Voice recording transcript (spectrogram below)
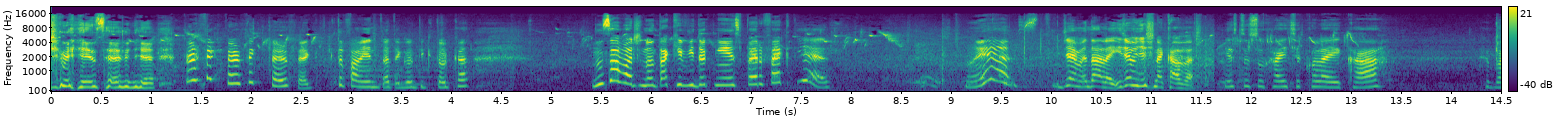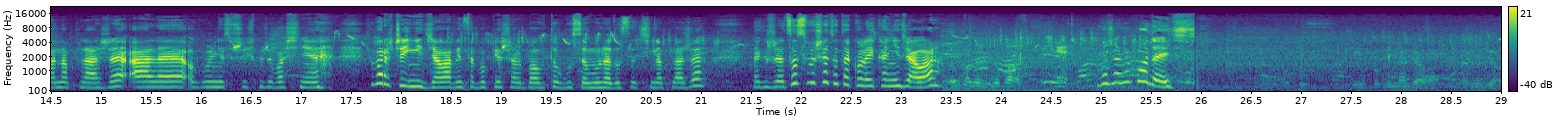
śmieje ze mnie. Perfekt, perfekt, perfekt. Kto pamięta tego TikToka? No zobacz, no taki widok nie jest perfekt? Jest. No jest. Idziemy dalej, idziemy gdzieś na kawę. Jest tu, słuchajcie, kolejka. Chyba na plażę, ale ogólnie słyszeliśmy, że właśnie chyba raczej nie działa, więc albo pieszo, albo autobusem można dostać się na plażę. Także co słyszę, to ta kolejka nie działa. Możemy podejść. Powinna działać, ale nie działa.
